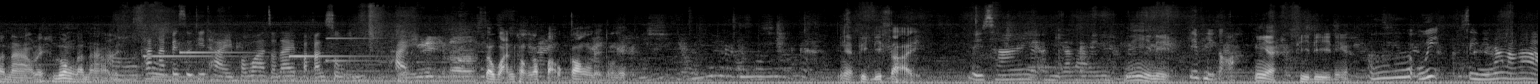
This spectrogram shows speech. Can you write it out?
ระนาวเลยล่วงระนาวอ๋เลยอถ้างั้นไปซื้อที่ไทยเพราะว่าจะได้ประกันศูนย์ไทย สวรรค์ของกระเป๋ากล้องเลยตรงนี้ เนี่ยพิกดีไซน์ไม่ใช่ อันนี้อะไร นี่นี่นี่พีกเหรอนี่ไงพีดีนี่ไงเออ อุ๊ย สีนี้น่ารักอะ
